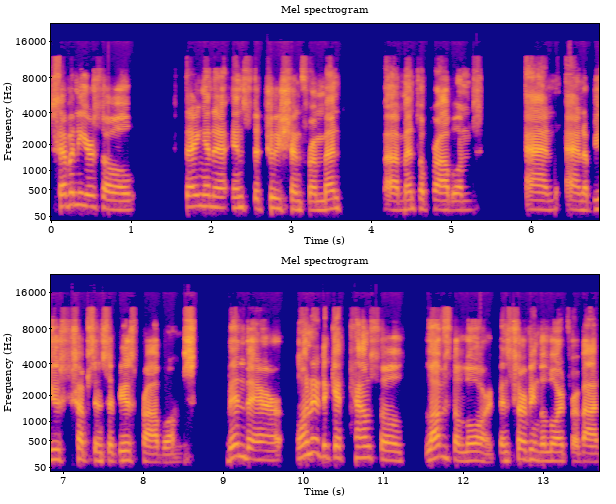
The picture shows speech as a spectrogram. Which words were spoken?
70 years old, staying in an institution for men, uh, mental problems and, and abuse, substance abuse problems. Been there, wanted to get counsel, loves the Lord, been serving the Lord for about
